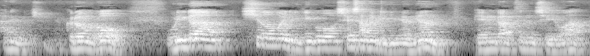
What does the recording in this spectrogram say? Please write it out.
하는 것입니다. 그러므로 우리가 시험을 이기고 세상을 이기려면 뱀 같은 지혜와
